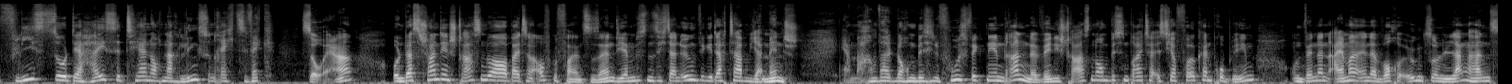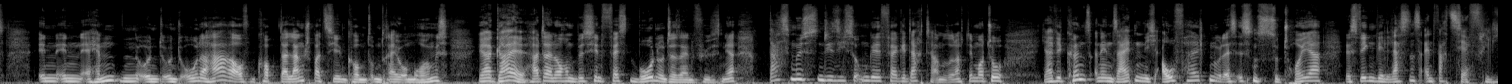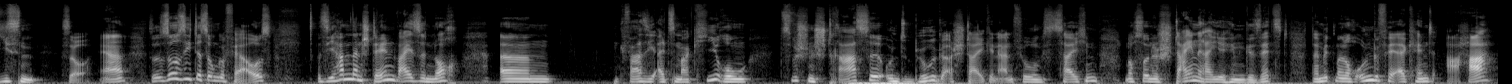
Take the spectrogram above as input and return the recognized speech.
fließt so der heiße Teer noch nach links und rechts weg. So, ja. Und das scheint den Straßenbauarbeitern aufgefallen zu sein. Die müssen sich dann irgendwie gedacht haben, ja Mensch, ja machen wir halt noch ein bisschen Fußweg nebendran. Ne? Wenn die Straßen noch ein bisschen breiter, ist ja voll kein Problem. Und wenn dann einmal in der Woche irgend so ein Langhans in, in Hemden und, und ohne Haare auf dem Kopf da lang spazieren kommt um 3 Uhr morgens, ja geil, hat er noch ein bisschen festen Boden unter seinen Füßen, ja. Das müssten die sich so ungefähr gedacht haben. So nach dem Motto, ja, wir können es an den Seiten nicht aufhalten oder es ist uns zu teuer, deswegen wir lassen es einfach zerfließen. So, ja. So, so sieht das ungefähr aus. Sie haben dann stellenweise noch ähm, quasi als Markierung zwischen Straße und Bürgersteig in Anführungszeichen noch so eine Steinreihe hingesetzt, damit man noch ungefähr erkennt, aha,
